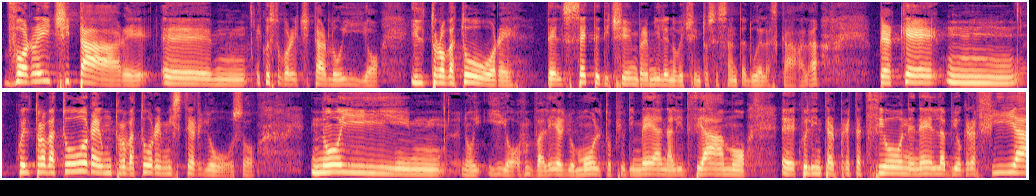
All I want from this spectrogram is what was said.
Vorrei citare, ehm, e questo vorrei citarlo io, il trovatore del 7 dicembre 1962 alla Scala, perché mh, mm, quel trovatore è un trovatore misterioso. Noi, mm, noi, io, Valerio, molto più di me, analizziamo eh, quell'interpretazione nella biografia,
